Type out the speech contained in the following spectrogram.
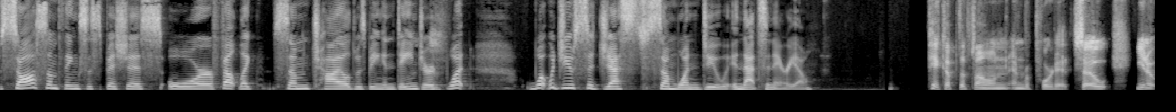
saw something suspicious or felt like some child was being endangered, what what would you suggest someone do in that scenario? Pick up the phone and report it. So, you know,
